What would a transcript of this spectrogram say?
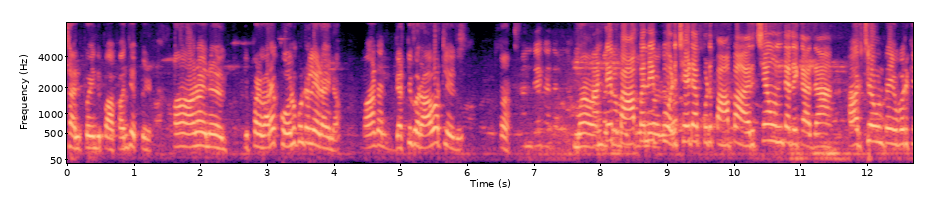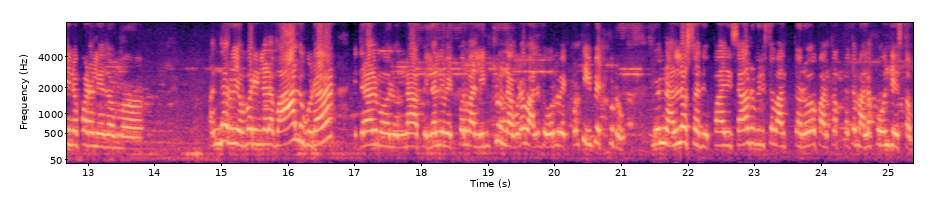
చనిపోయింది పాప అని చెప్పాడు. ఆయన ఇప్పటి వరకు కోలుకుంటలేడు ఆయన. మాట గట్టిగా రావట్లేదు. అంటే పాపని పొడిచేటప్పుడు పాప అరిచే ఉంటది కదా. అరిచే ఉంటే ఎవరికి వినపడలేదమ్మా. అందరూ ఎవరి ఇళ్ళ వాళ్ళు కూడా ఇద్దరాల మొదలు ఉన్న పిల్లల్ని పెట్టుకొని వాళ్ళ ఇంట్లో ఉన్నా కూడా వాళ్ళు డోర్లు పెట్టుకొని టీవీ పెట్టుకుంటారు. మేము నల్లి వస్తుంది. పది సార్లు పిలిస్తే పలుకుతారు పలకపోతే మళ్ళీ ఫోన్ చేస్తాం.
